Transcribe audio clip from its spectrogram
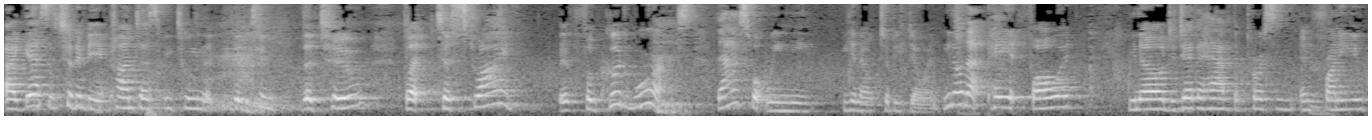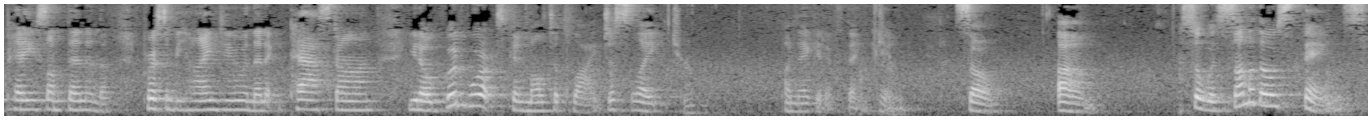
I guess it shouldn't be a contest between the, the two the two, but to strive for good works, that's what we need, you know, to be doing. You know that pay it forward? You know, did you ever have the person in front of you pay something and the person behind you and then it passed on? You know, good works can multiply just like True. a negative thing can. So, um, so with some of those things,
